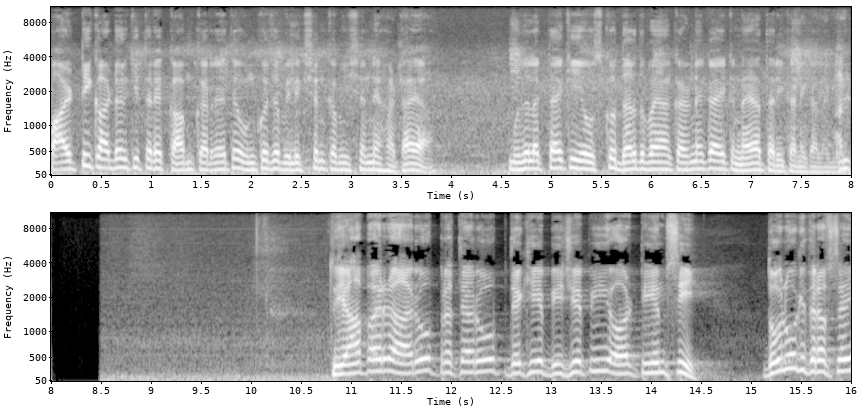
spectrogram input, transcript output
पार्टी कार्डर की तरह काम कर रहे थे उनको जब इलेक्शन कमीशन ने हटाया मुझे लगता है कि ये उसको दर्द बयां करने का एक नया तरीका निकाला गया। तो यहाँ पर आरोप प्रत्यारोप, देखिए बीजेपी और टीएमसी दोनों की तरफ़ से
